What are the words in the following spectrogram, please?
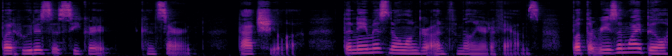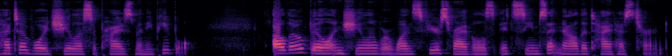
But who does this secret concern? That's Sheila. The name is no longer unfamiliar to fans, but the reason why Bill had to avoid Sheila surprised many people. Although Bill and Sheila were once fierce rivals, it seems that now the tide has turned.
